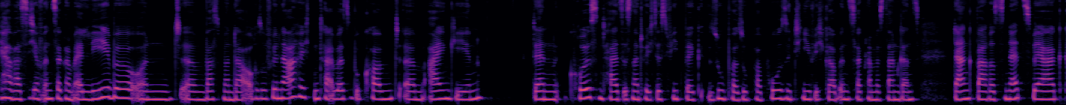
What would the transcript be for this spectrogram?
ja, was ich auf Instagram erlebe und ähm, was man da auch so für Nachrichten teilweise bekommt, ähm, eingehen. Denn größtenteils ist natürlich das Feedback super, super positiv. Ich glaube, Instagram ist da ein ganz dankbares Netzwerk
